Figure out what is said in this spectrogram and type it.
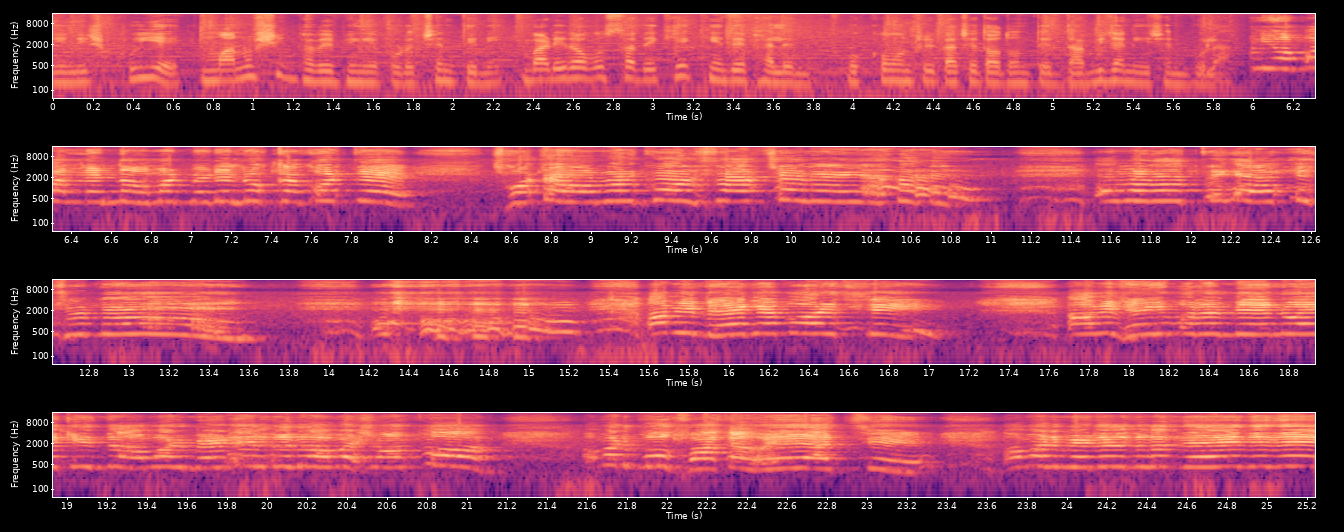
জিনিস খুইয়ে মানসিকভাবে ভেঙে পড়েছেন তিনি। বাড়ির অবস্থা দেখে কেঁদে ফেলেন। মুখ্যমন্ত্রীর কাছে তদন্তের দাবি জানিয়েছেন বুলা আপনিও পারলেন না আমার মেডেল রক্ষা করতে। ছটা আমার এবার এর থেকে কিছু নেই। আমি ভেঙে পড়ছি। আমি ভেঙে পড়ে মেয়ে নয় কিন্তু আমার মেডেলগুলো আমার সম্পদ। আমার বুক ফাঁকা হয়ে যাচ্ছে। আমার মেডেলগুলো নেই, দিদি।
